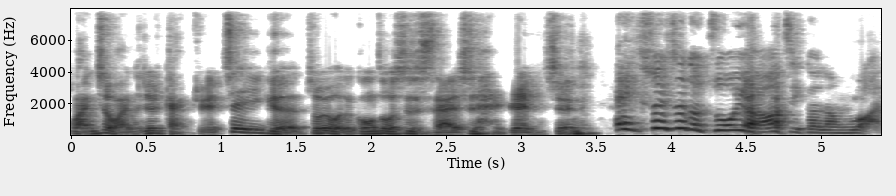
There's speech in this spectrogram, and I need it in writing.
玩着玩着，就感觉这一个桌游的工作室实在是很认真。哎、所以这个桌游要几个人玩？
